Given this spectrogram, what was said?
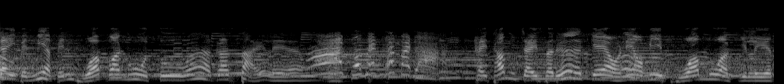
ได้เป็นเมียเป็นผัวก่อนหูตัวก็สายแล้วอ้าวบ่แม่นธรรมดาให้ทำใจเสะเด้อแก้วแนวมีผัวมั่วกิเลส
